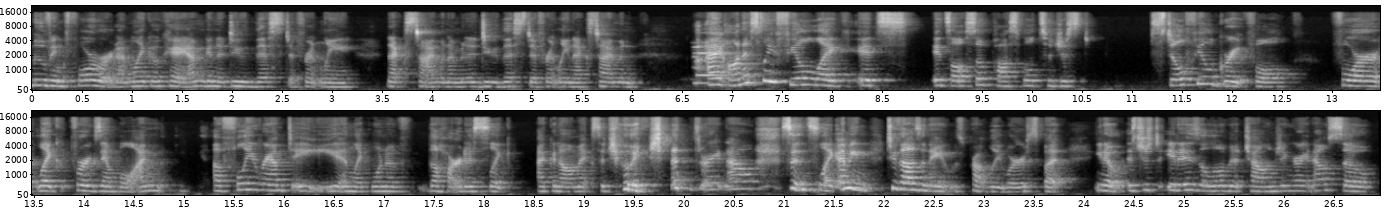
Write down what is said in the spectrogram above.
moving forward, I'm like, okay, I'm going to do this differently next time and I'm going to do this differently next time and I honestly feel like it's it's also possible to just still feel grateful for like for example, I'm a fully ramped AE in like one of the hardest like economic situations right now since like I mean 2008 was probably worse but you know it's just it is a little bit challenging right now. So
